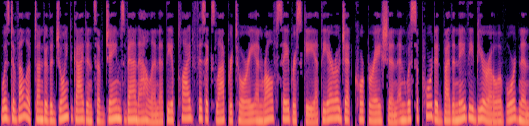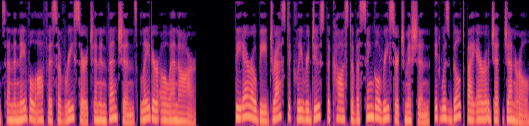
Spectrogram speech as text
was developed under the joint guidance of James Van Allen at the Applied Physics Laboratory and Rolf Sabersky at the Aerojet Corporation and was supported by the Navy Bureau of Ordnance and the Naval Office of Research and Inventions later ONR. The Aerobee drastically reduced the cost of a single research mission, it was built by Aerojet General.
